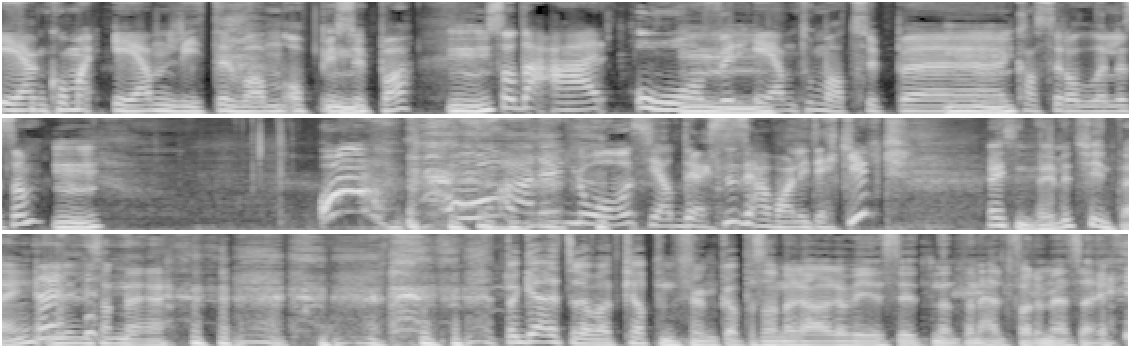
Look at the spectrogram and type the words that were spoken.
1,1 liter vann oppi suppa. Så det er over én tomatsuppekasserolle, liksom. Åh! Åh, er det lov å si at det syns jeg var litt ekkelt? Jeg syns det er litt fint. jeg. Litt sånn, greit Begeistret over at kroppen funker på sånne rare vis uten at den helt får det med seg.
